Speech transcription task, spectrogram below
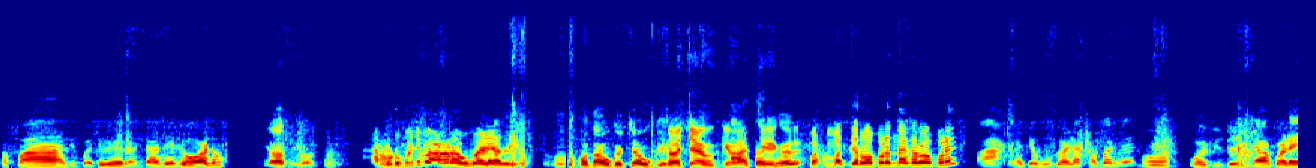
કપા ની બધું એરંડા નહીં જોવાનું વાત. આ રોડ ઉપર આંકડા ઉગાડ્યા છે? રોડ ઉપર ના ઉગે ઉગે? તો ચેવું કે વાત કરે હમત કરવા પડે ના કરવા પડે? આંકડા કેમ ઉગાડ્યા ખબર છે? ઓય વીજળી ના પડે.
